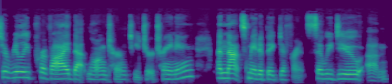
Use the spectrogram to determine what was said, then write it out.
to really provide that long term teacher training. And that's made a big difference. So we do um,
